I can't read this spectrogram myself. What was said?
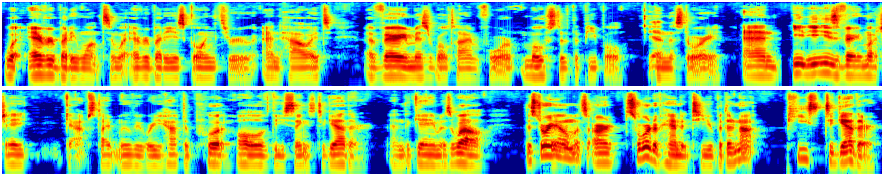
what everybody wants and what everybody is going through and how it's a very miserable time for most of the people Yeah. in the story. And it is very much a gaps type movie where you have to put all of these things together and the game as well. The story elements are sort of handed to you, but they're not pieced together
